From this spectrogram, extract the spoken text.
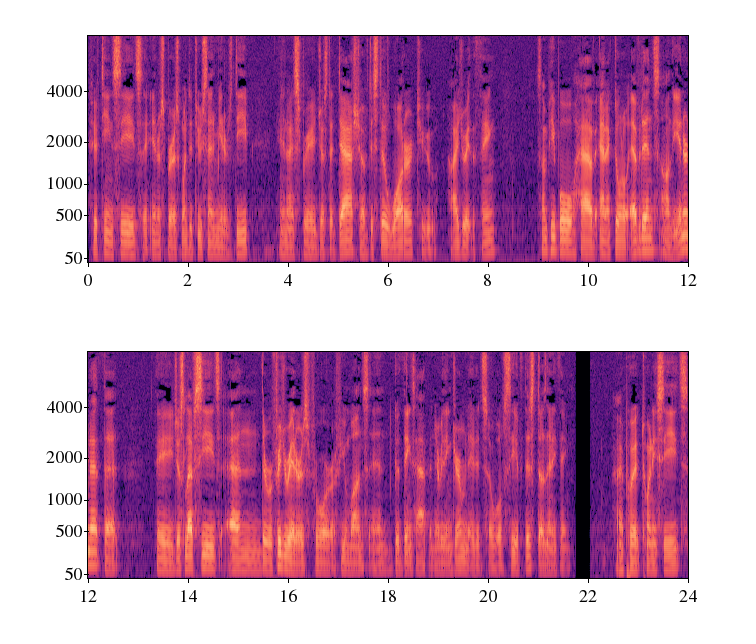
15 seeds interspersed 1 to 2 centimeters deep and I spray just a dash of distilled water to hydrate the thing. Some people have anecdotal evidence on the internet that they just left seeds in their refrigerators for a few months and good things happened. Everything germinated. So we'll see if this does anything. I put 20 seeds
